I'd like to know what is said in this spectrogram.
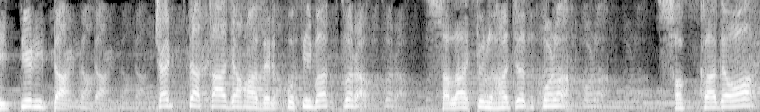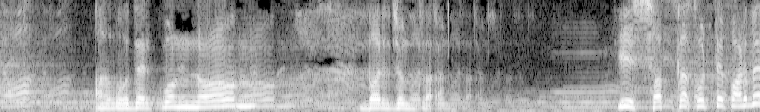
এই তিনটা চারটা কাজ আমাদের প্রতিবাদ করা, সালাতুল হাজত পড়া সক্কা দেওয়া আর ওদের পণ্য বর্জন করা। কি সৎকা করতে পারবে?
